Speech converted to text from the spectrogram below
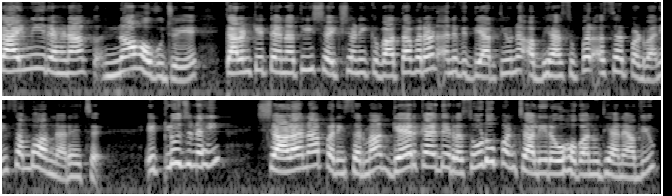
કાયમી રહેણાંક ન હોવું જોઈએ, કારણ કે તેનાથી શૈક્ષણિક વાતાવરણ અને વિદ્યાર્થીઓના અભ્યાસ ઉપર અસર પડવાની સંભાવના રહે છે. એટલું જ નહીં, શાળાના પરિસરમાં ગેરકાયદે રસોડું પણ ચાલી રહ્યું હોવાનું ધ્યાને આવ્યું.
